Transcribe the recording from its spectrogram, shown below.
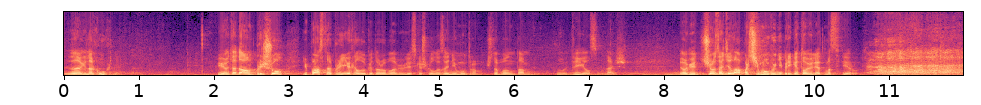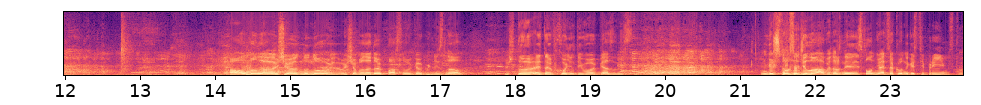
на, на кухне. И вот тогда он пришел, и пастор приехал, у которого была библейская школа, за ним утром, чтобы он там ну, двигался дальше. И он говорит, что за дела? Почему вы не приготовили атмосферу? А он был еще ну, новый, еще молодой пастор, он как бы не знал, что это входит в его обязанности. Он говорит, что за дела? Вы должны исполнять законы гостеприимства.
